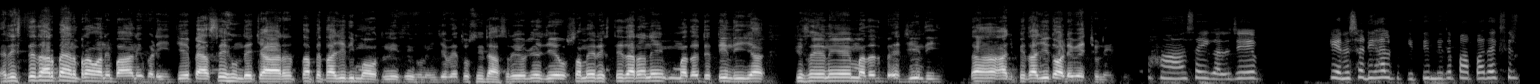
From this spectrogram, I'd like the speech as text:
ਰਿਸ਼ਤੇਦਾਰ ਭੈਣ ਭਰਾਵਾਂ ਨੇ ਬਾਹ ਨਹੀਂ ਫੜੀ। ਜੇ ਪੈਸੇ ਹੁੰਦੇ ਚਾਰ, ਤਾਂ ਪਿਤਾ ਜੀ ਦੀ ਮੌਤ ਨਹੀਂ ਸੀ ਹੋਣੀ, ਜਿਵੇਂ ਤੁਸੀਂ ਦੱਸ ਰਹੇ ਹੋ ਜੇ ਉਸ ਸਮੇਂ ਰਿਸ਼ਤੇਦਾਰਾਂ ਨੇ ਮਦਦ ਦਿੱਤੀ ਹੁੰਦੀ ਜਾਂ ਕਿਸੇ ਨੇ ਮਦਦ ਭੇਜੀ ਹੁੰਦੀ, ਤਾਂ ਅੱਜ ਪਿਤਾ ਜੀ ਤੁਹਾਡੇ ਵਿੱਚ ਨੇ ਹਾਂ, ਸਹੀ ਗੱਲ। ਜੇ ਕਿਸੇ ਨੇ ਸਾਡੀ ਹੈਲਪ ਕੀਤੀ ਹੁੰਦੀ, ਤੇ ਪਾਪਾ ਦਾ ਇੱਕ ਸਿਰਫ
